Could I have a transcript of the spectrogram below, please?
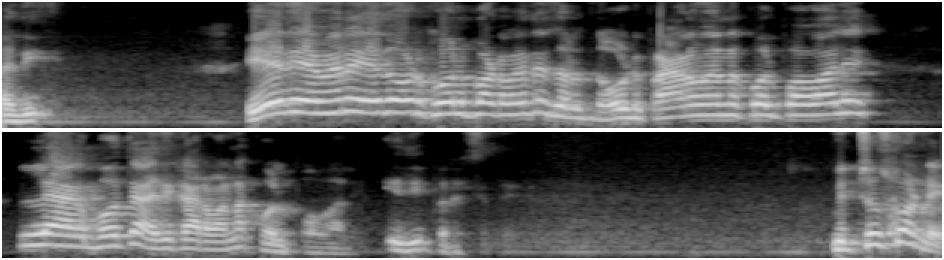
అది. ఏది ఏమైనా ఏదో ఒకటి కోల్పోవడం అయితే జరుగుతుంది. ఒకటి ప్రాణమైనా కోల్పోవాలి లేకపోతే అధికారం అన్నా కోల్పోవాలి. ఇది పరిస్థితి. మీరు చూసుకోండి.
